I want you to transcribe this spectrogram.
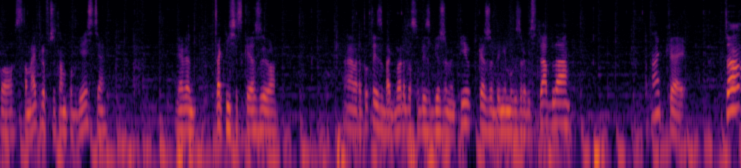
po 100 metrów, czy tam po 200. Nie wiem, tak mi się skojarzyło. Dobra, tutaj z backboarda sobie zbierzemy piłkę, żeby nie mógł zrobić dubla. Okej. Okay. To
